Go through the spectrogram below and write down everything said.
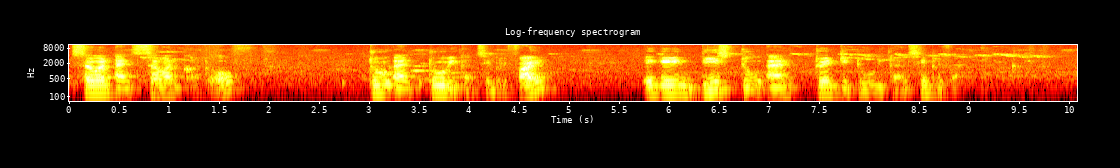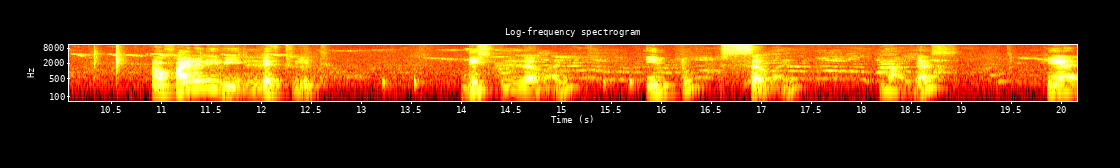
7 and 7 cut off. 2 and 2 we can simplify. Again these 2 and 22 we can simplify. Now finally we left with this 11 into 7 minus here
